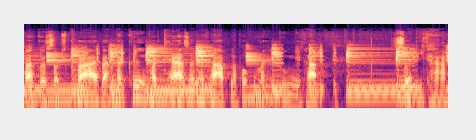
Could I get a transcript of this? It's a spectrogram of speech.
ฝากกด subscribe แบบทักครึ่ง podcast นะครับ แล้วพบกันใหม่พรุ่งนี้ครับ สวัสดีครับ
